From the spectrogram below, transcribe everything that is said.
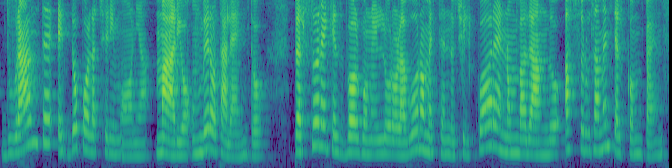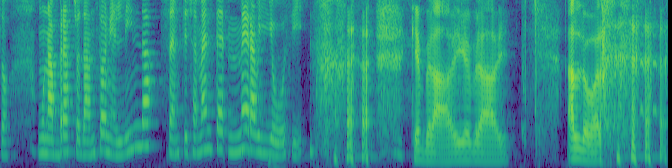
durante e dopo la cerimonia. Mario, un vero talento. Persone che svolgono il loro lavoro mettendoci il cuore e non badando assolutamente al compenso. Un abbraccio da Antonio e Linda, semplicemente meravigliosi. che bravi, che bravi. Allora,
